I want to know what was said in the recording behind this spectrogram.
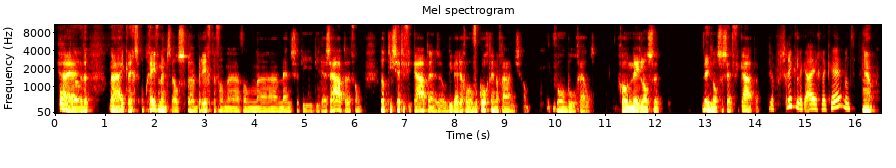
Ja, ja nou, ik kreeg op een gegeven moment zelfs uh, berichten van, uh, van uh, mensen die, die daar zaten, van, dat die certificaten en zo, die werden gewoon verkocht in Afghanistan. Voor een boel geld. Gewoon Nederlandse, Nederlandse certificaten. Dat is ook verschrikkelijk eigenlijk, hè? Want ja.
